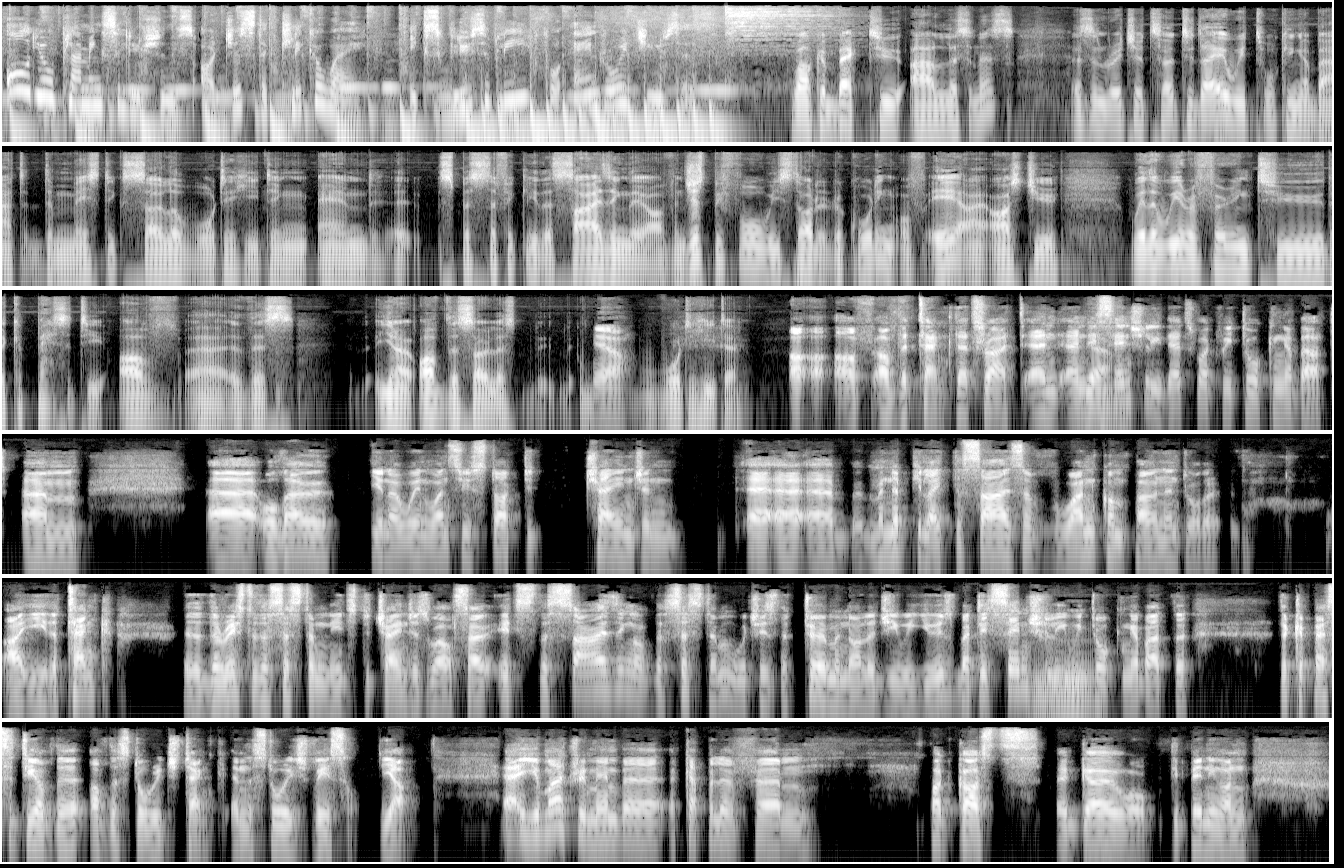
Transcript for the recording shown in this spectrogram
All your plumbing solutions are just a click away, exclusively for Android users. Welcome back to our listeners. Listen, Richard, so today we're talking about domestic solar water heating and uh, specifically the sizing thereof. And just before we started recording off air, I asked you whether we're referring to the capacity of uh, this, you know, of the solar yeah. water heater of of the tank. That's right, and and yeah. essentially that's what we're talking about. Um, uh, although you know, when once you start to change and uh, uh, uh manipulate the size of one component, or the, i.e., the tank, the rest of the system needs to change as well. So it's the sizing of the system, which is the terminology we use, but essentially mm. we're talking about the the capacity of the of the storage tank and the storage vessel. Yeah. Uh, you might remember a couple of um, podcasts ago, or depending on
